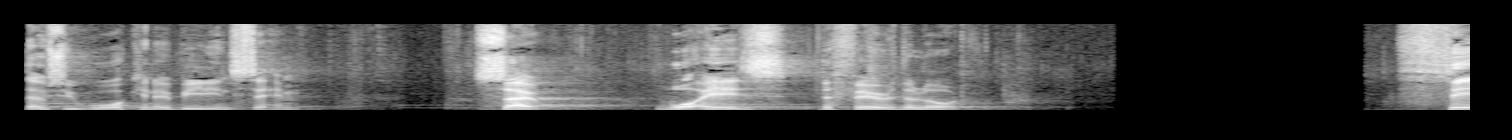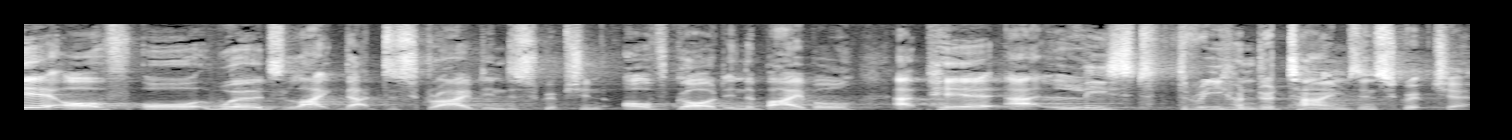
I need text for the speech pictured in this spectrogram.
those who walk in obedience to Him. So, what is the fear of the Lord? Fear of, or words like that described in description of God in the Bible, appear at least 300 times in Scripture.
